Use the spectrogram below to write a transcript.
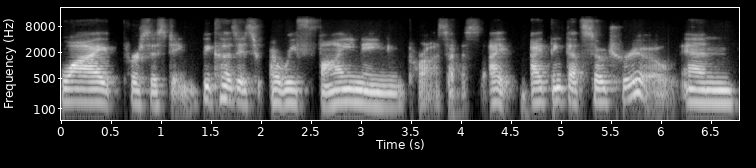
why persisting? Because it's a refining process. I i think that's so true. And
